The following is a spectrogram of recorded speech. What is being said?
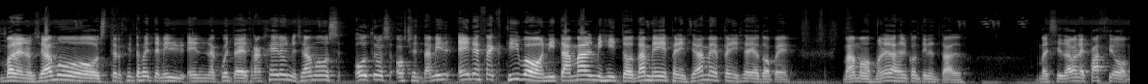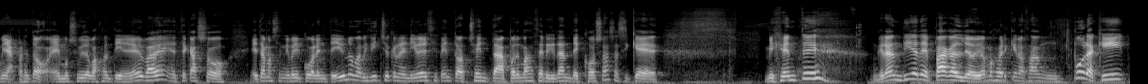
Vale, nos llevamos 320.000 en la cuenta de extranjero Y nos llevamos otros 80.000 en efectivo. Ni tan mal, mijito. Dame experiencia, dame experiencia ya a tope. Vamos, monedas del continental. Vale, si daba el espacio Mira, por cierto, hemos subido bastante nivel, ¿vale? En este caso estamos en nivel 41 Me habéis dicho que en el nivel 70-80 podemos hacer grandes cosas Así que... Mi gente... Gran día de paga el de hoy. Vamos a ver qué nos dan por aquí.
